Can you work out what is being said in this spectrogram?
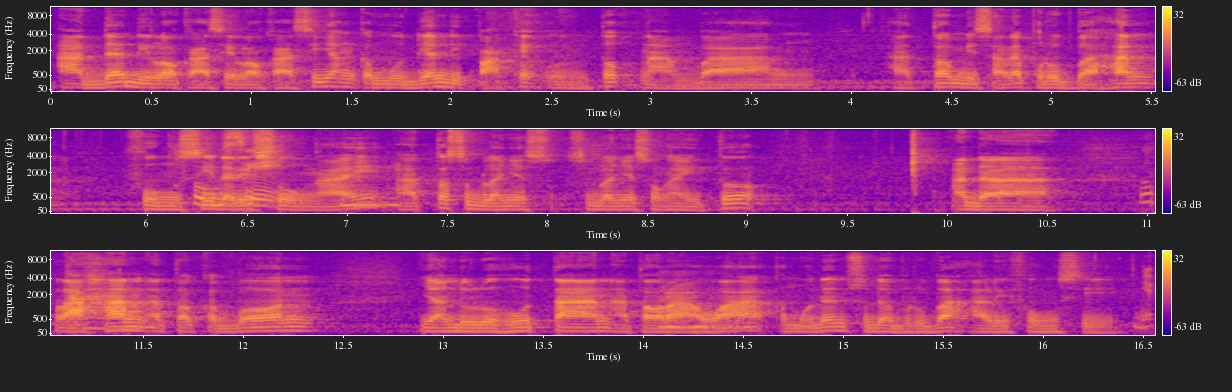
ada di lokasi-lokasi yang kemudian dipakai untuk nambang atau misalnya perubahan fungsi, Fungsi. dari sungai atau sebelahnya sebelahnya sungai itu ada Hutan. lahan atau kebun yang dulu hutan atau rawa kemudian sudah berubah alih fungsi. Ya.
